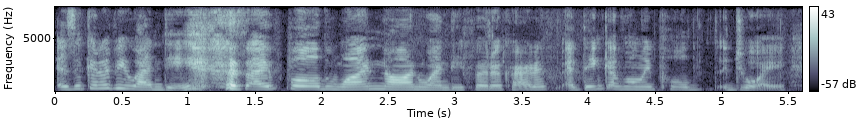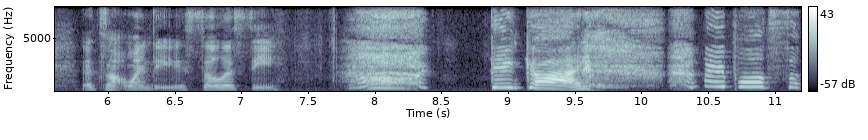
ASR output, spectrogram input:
is it gonna be Wendy? Because I've pulled one non-Wendy photo card. I think I've only pulled Joy. That's not Wendy. So let's see. Thank God. I pulled so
